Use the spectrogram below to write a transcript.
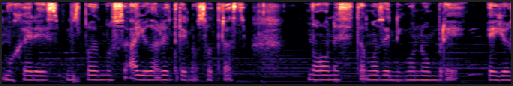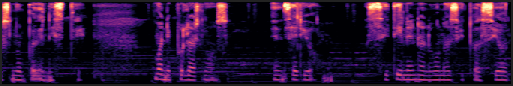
mujeres, nos podemos ayudar entre nosotras. No necesitamos de ningún hombre, ellos no pueden este manipularnos. En serio, si tienen alguna situación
